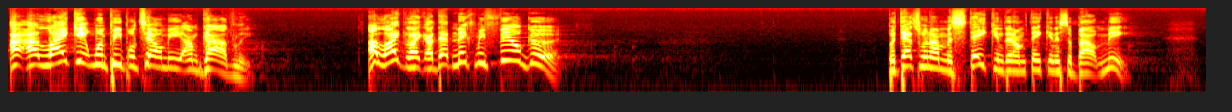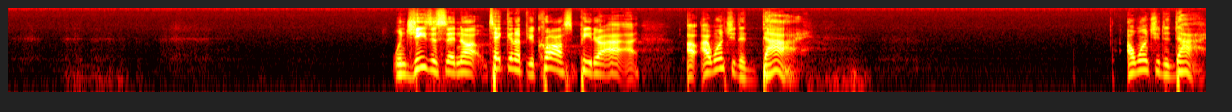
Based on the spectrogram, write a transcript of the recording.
I, I, like it when people tell me I'm godly. I like, like, uh, that makes me feel good. But that's when I'm mistaken that I'm thinking it's about me. When Jesus said, No, taking up your cross, Peter, I, I, I want you to die. I want you to die.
